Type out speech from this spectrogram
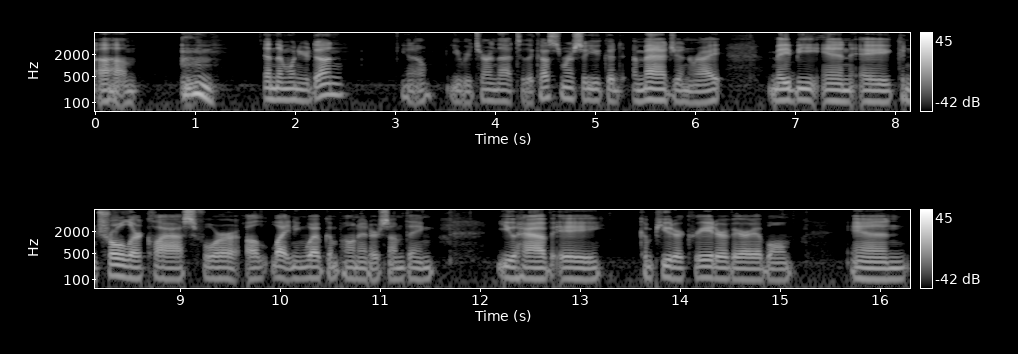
Um, and then when you're done, you know, you return that to the customer. So you could imagine, right? Maybe in a controller class for a Lightning Web Component or something, you have a computer creator variable, and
